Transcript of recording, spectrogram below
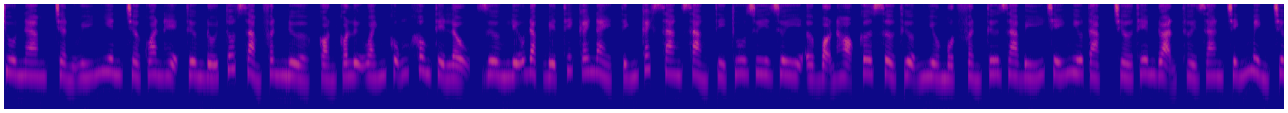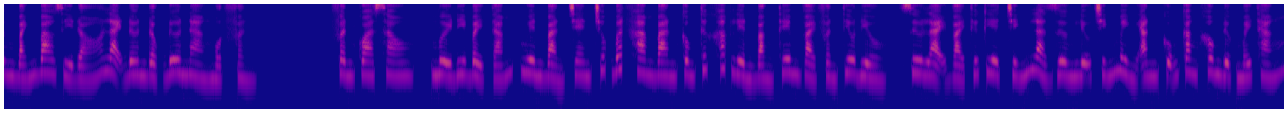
Chu Nam, Trần Úy Nhiên chờ quan hệ tương đối tốt giảm phân nửa, còn có Lữ Oánh cũng không thể lậu, Dương Liễu đặc biệt thích cái này, tính cách sang sảng tỷ thu duy duy ở bọn họ cơ sở thượng nhiều một phần tư gia bí chế nghiêu tạp, chờ thêm đoạn thời gian chính mình trưng bánh bao gì đó lại đơn độc đưa nàng một phần. Phần qua sau, 10 đi 7-8, nguyên bản chen chúc bất kham ban công tức khắc liền bằng thêm vài phần tiêu điều, dư lại vài thứ kia chính là dương liễu chính mình ăn cũng căng không được mấy tháng,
